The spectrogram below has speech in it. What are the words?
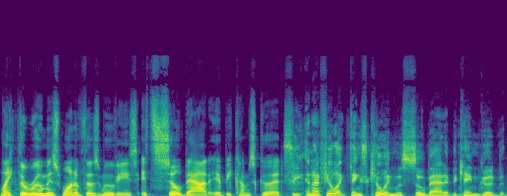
Like The Room is one of those movies. It's so bad it becomes good. See, and I feel like Thanksgiving was so bad it became good, but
